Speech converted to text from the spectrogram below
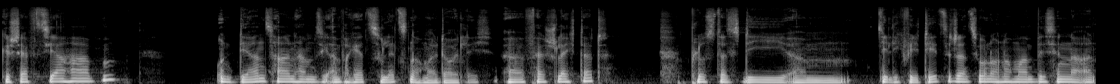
Geschäftsjahr haben. Und deren Zahlen haben sich einfach jetzt zuletzt nochmal deutlich äh, verschlechtert. Plus, dass die, ähm, die Liquiditätssituation auch nochmal ein bisschen eine,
